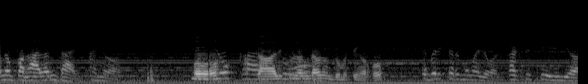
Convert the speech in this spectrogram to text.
anong pangalan, Dan? Ano? Oo, kaalis ko lang daw nung dumating ako. Eh, baliktad mo ngayon. Car Cecilia.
